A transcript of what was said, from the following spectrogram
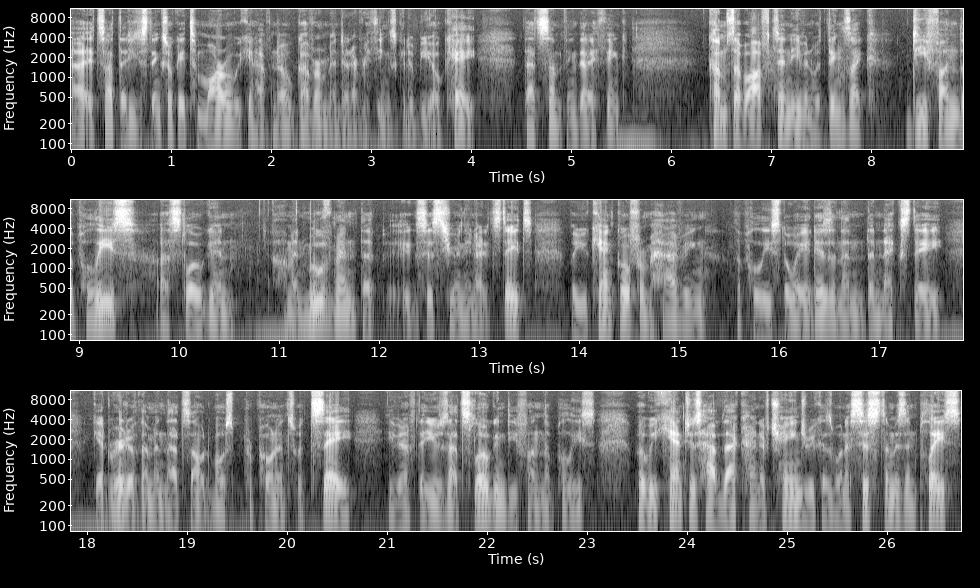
uh, it's not that he thinks, okay, tomorrow we can have no government and everything's going to be okay. That's something that I think comes up often, even with things like defund the police, a slogan um, and movement that exists here in the United States. But you can't go from having the police the way it is and then the next day get rid of them. And that's not what most proponents would say, even if they use that slogan, defund the police. But we can't just have that kind of change because when a system is in place,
